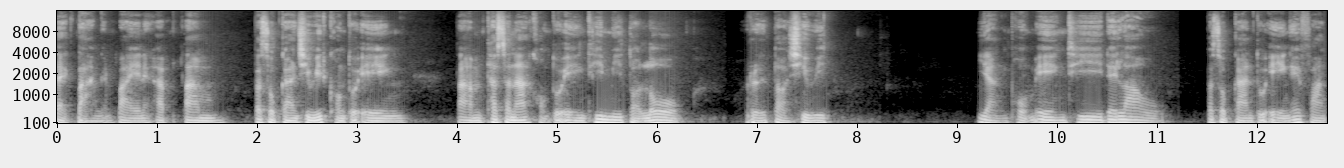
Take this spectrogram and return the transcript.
แตกต่างกันไปนะครับ ตามประสบการณ์ชีวิตของตัวเอง ตามทัศนะของตัวเองที่มีต่อโลก หรือต่อชีวิต อย่างผมเองที่ได้เล่าประสบการณ์ตัวเองให้ฟัง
